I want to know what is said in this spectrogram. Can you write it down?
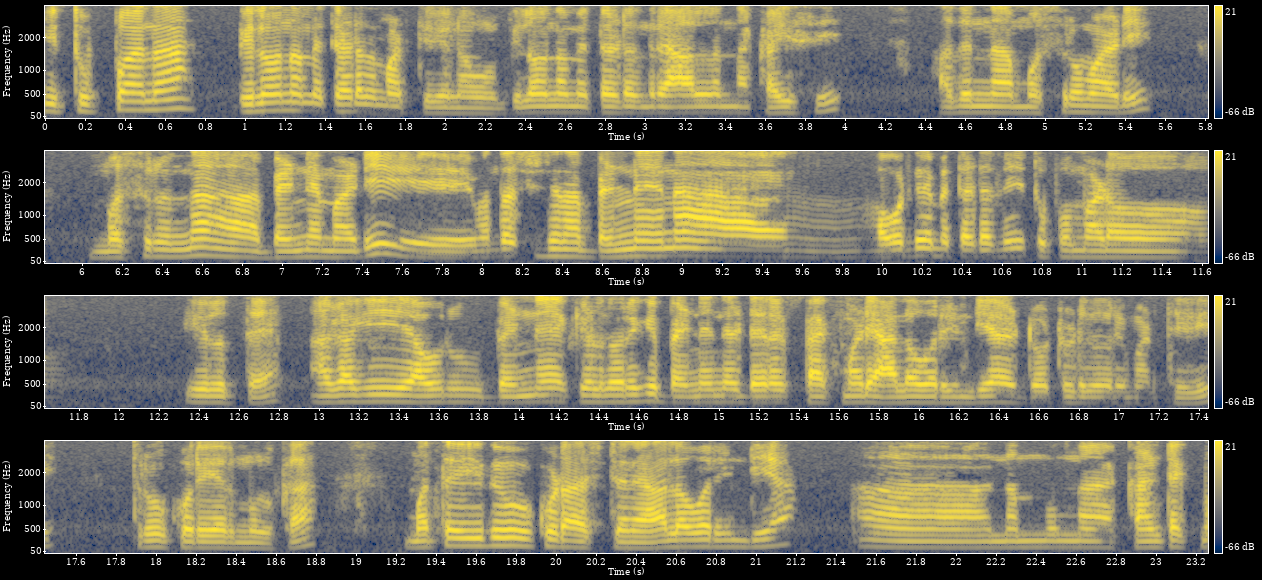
ಈ ತುಪ್ಪನ ಬಿಲೋನ ಮೆಥಡಲ್ಲಿ ಮಾಡ್ತೀವಿ ನಾವು. ಬಿಲೋನ ಮೆಥಡ್ ಅಂದ್ರೆ ಹಾಲನ್ನ ಕಾಯಿಸಿ, ಅದನ್ನ ಮೊಸರು ಮಾಡಿ, ಮೊಸರನ್ನ ಬೆಣ್ಣೆ ಮಾಡಿ, ಒಂದಷ್ಟು ಜನ ಬೆಣ್ಣೆನ ಅವ್ರದೇ ಮೆಥಡಲ್ಲಿ ತುಪ್ಪ ಮಾಡೋ ಇರುತ್ತೆ. ಹಾಗಾಗಿ ಅವರು ಬೆಣ್ಣೆ ಕೇಳಿದವರಿಗೆ ಬೆಣ್ಣೆನೇ ಡೈರೆಕ್ಟ್ ಪ್ಯಾಕ್ ಮಾಡಿ all over India door to delivery ಮಾಡ್ತೀವಿ ಥ್ರೂ ಕೊರಿಯರ್ ಮೂಲಕ. ಮತ್ತು ಇದು ಕೂಡ ಅಷ್ಟೇ ಆಲ್ ಓವರ್ ಇಂಡಿಯಾ ನಮ್ಮನ್ನ ಕಾಂಟ್ಯಾಕ್ಟ್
